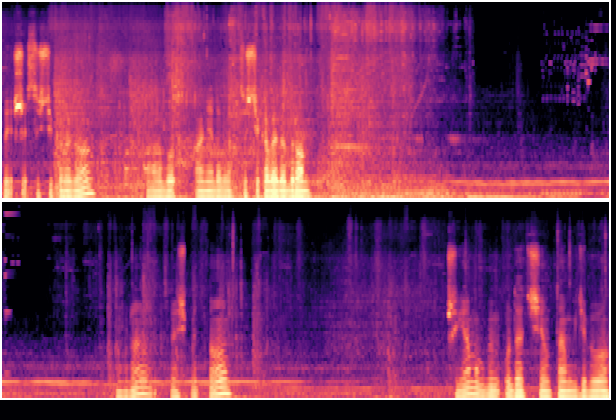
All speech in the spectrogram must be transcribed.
Tu jeszcze jest coś ciekawego. Albo... A nie, dobra. Coś ciekawego. Dron. Dobra, weźmy to. Czy ja mógłbym udać się tam, gdzie było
